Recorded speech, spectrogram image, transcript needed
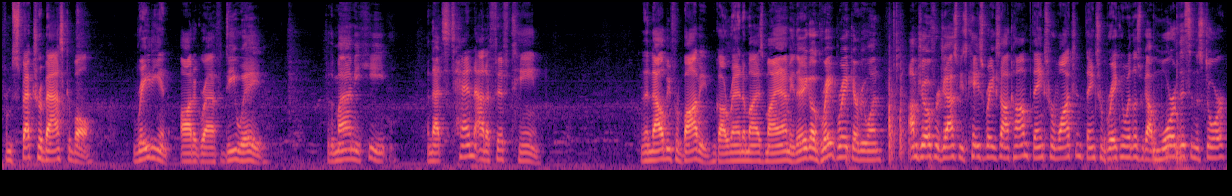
from Spectra Basketball. Radiant autograph, D Wade for the Miami Heat. And that's 10 out of 15. And then that'll be for Bobby, got randomized Miami. There you go. Great break, everyone. I'm Joe for jaspyscasebreaks.com. Thanks for watching. Thanks for breaking with us. We got more of this in the store.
